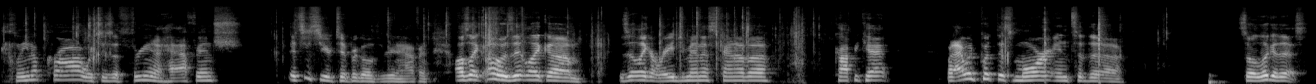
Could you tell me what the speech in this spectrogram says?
cleanup craw, which is a three and a half inch. It's just your typical three and a half inch. I was like, oh, is it like um, is it like a Rage Menace kind of a copycat? But I would put this more into the. So look at this.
